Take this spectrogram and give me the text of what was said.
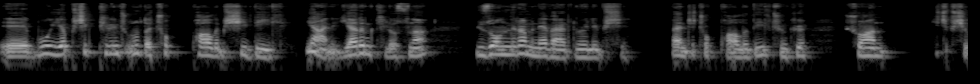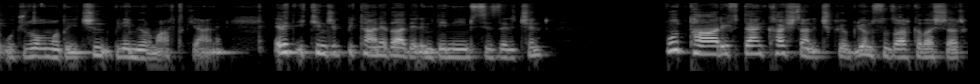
E, bu yapışık pirinç unu da çok pahalı bir şey değil. Yani yarım kilosuna 110 lira mı ne verdim öyle bir şey. Bence çok pahalı değil çünkü şu an hiçbir şey ucuz olmadığı için bilemiyorum artık yani. Evet ikinci bir tane daha derim deneyeyim sizler için. Bu tariften kaç tane çıkıyor biliyor musunuz arkadaşlar?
